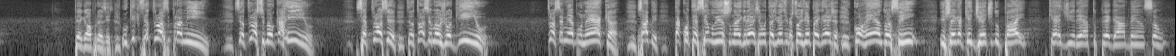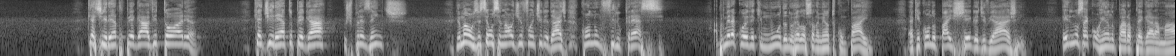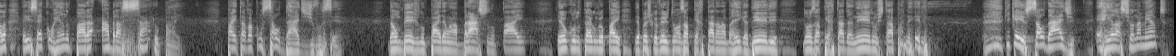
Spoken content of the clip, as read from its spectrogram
pegar o presente. O que, que você trouxe para mim? Você trouxe meu carrinho? Você trouxe, você trouxe meu joguinho? Trouxe a minha boneca? Sabe, está acontecendo isso na igreja. Muitas vezes as pessoas vêm para a igreja correndo assim e chega aqui diante do pai, quer direto pegar a benção, quer direto pegar a vitória, quer direto pegar os presentes. Irmãos, isso é um sinal de infantilidade. Quando um filho cresce, a primeira coisa que muda no relacionamento com o pai é que quando o pai chega de viagem, ele não sai correndo para pegar a mala, ele sai correndo para abraçar o pai. Pai estava com saudade de você. Dá um beijo no pai, dá um abraço no pai. Eu, quando pego meu pai, depois que eu vejo, dou umas apertadas na barriga dele, dou umas apertadas nele, uns tapas nele. O que, que é isso? Saudade. É relacionamento.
